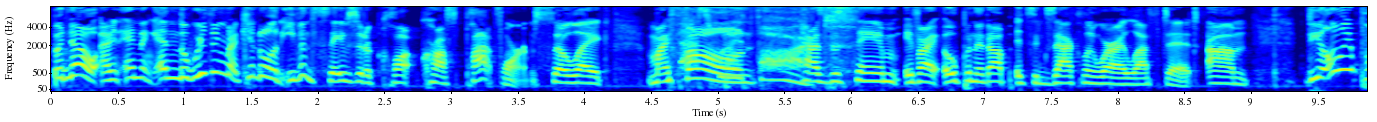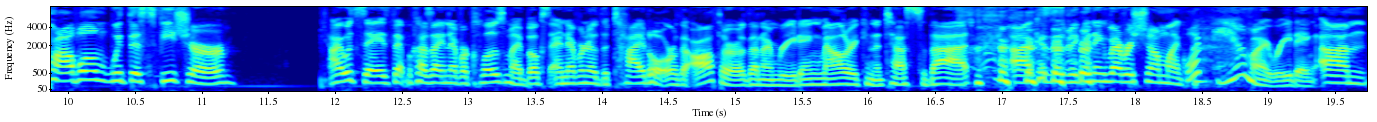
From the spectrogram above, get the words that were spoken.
but no, and and, and the weird thing about Kindle, it even saves it across platforms. So like my phone has the same. If I open it up, it's exactly where I left it. Um, the only problem with this feature. I would say is that because I never close my books, I never know the title or the author that I'm reading. Mallory can attest to that. Because at the beginning of every show, I'm like, what am I reading? Um,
